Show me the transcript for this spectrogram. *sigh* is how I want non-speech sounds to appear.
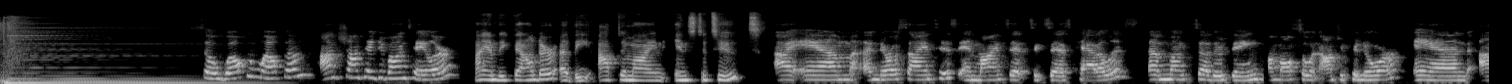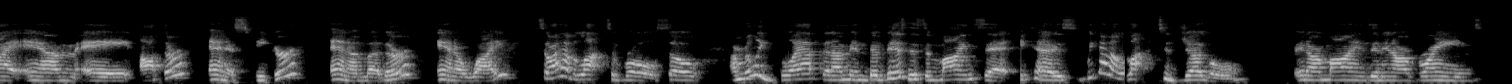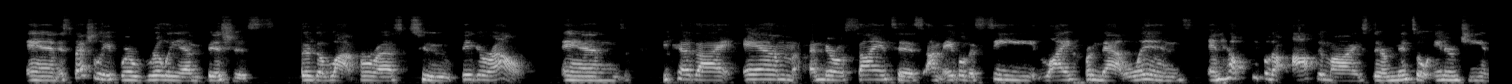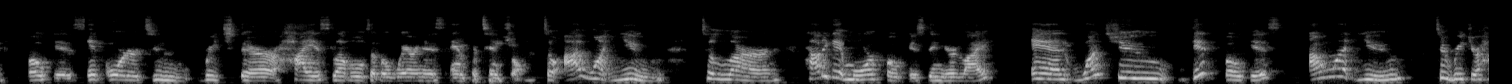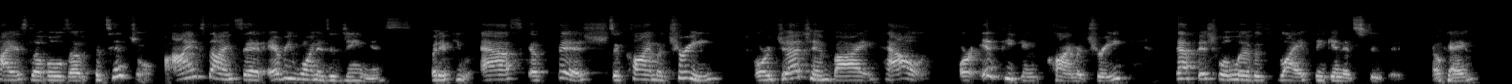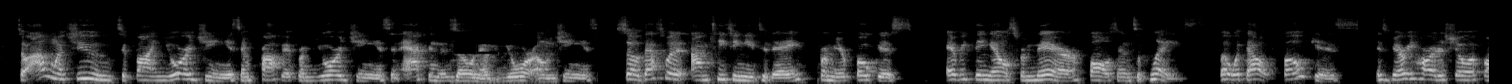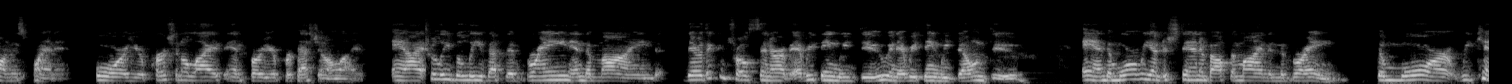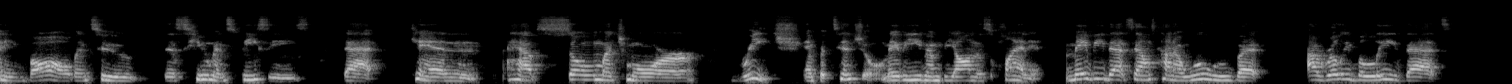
So, welcome, welcome. I'm Shante Jovan Taylor. I am the founder of the Optimind Institute. I am a neuroscientist and mindset success catalyst, amongst other things. I'm also an entrepreneur and I am a author and a speaker and a mother and a wife. So I have lots of roles. So I'm really glad that I'm in the business of mindset because we got a lot to juggle in our minds and in our brains. And especially if we're really ambitious there's a lot for us to figure out. And because I am a neuroscientist, I'm able to see life from that lens and help people to optimize their mental energy and focus in order to reach their highest levels of awareness and potential. So I want you to learn how to get more focused in your life. And once you get focused, I want you to reach your highest levels of potential. Einstein said everyone is a genius, but if you ask a fish to climb a tree or judge him by how or if he can climb a tree, that fish will live his life thinking it's stupid. Okay. So I want you to find your genius and profit from your genius and act in the zone of your own genius. So that's what I'm teaching you today. From your focus, everything else from there falls into place. But without focus, it's very hard to show up on this planet for your personal life and for your professional life. And I truly believe that the brain and the mind, they're the control center of everything we do and everything we don't do. And the more we understand about the mind and the brain, the more we can evolve into this human species that can have so much more reach and potential, maybe even beyond this planet. Maybe that sounds kind of woo woo, but I really believe that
